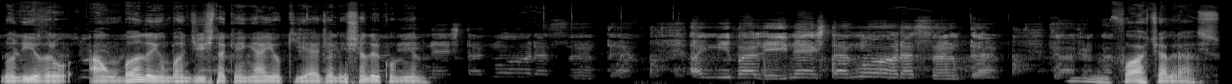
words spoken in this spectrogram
No livro A Umbanda e um Bandista, Quem é e o que é, de Alexandre Comino. Um forte abraço.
